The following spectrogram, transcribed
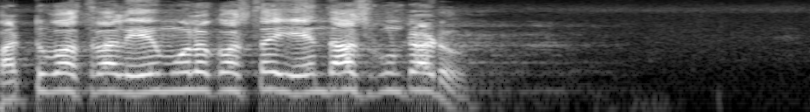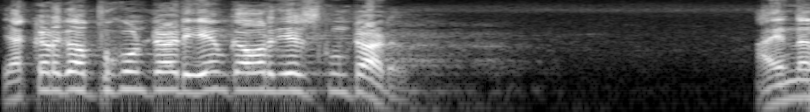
పట్టు వస్త్రాలు ఏ మూలకు వస్తాయి ఏం దాచుకుంటాడు? ఎక్కడ కప్పుకుంటాడు ఏం కవర్ చేసుకుంటాడు? అయినా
